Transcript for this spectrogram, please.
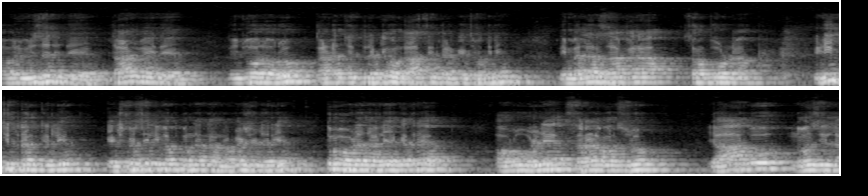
ಆಮೇಲೆ ವಿಷನ್ ಇದೆ, ತಾಳ್ಮೆ ಇದೆ. ನಿಜವಾದವರು ಕನ್ನಡ ಚಿತ್ರಕ್ಕೆ ಒಂದು ಆಸ್ತಿ ಅಂತ ಇಷ್ಟಪಡ್ತೀನಿ ನಿಮ್ಮೆಲ್ಲರ ಸಹಕಾರ ಸಂಪೂರ್ಣ. ಇಡೀ ಚಿತ್ರರಂಗದಲ್ಲಿ ಎಕ್ಸ್ಪೆಷಲಿ ಇವತ್ತು ಬಂದ ನಾನು ರಮೇಶ್ ರೆಡ್ಡಿ ಅವರಿಗೆ ತುಂಬ ಒಳ್ಳೆಯದಾಗಲಿ ಯಾಕೆಂದರೆ ಅವರು ಒಳ್ಳೆ ಸರಳ ಮನಸ್ಸರು ಯಾರಿಗೂ ನೋಯಿಸಿಲ್ಲ,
